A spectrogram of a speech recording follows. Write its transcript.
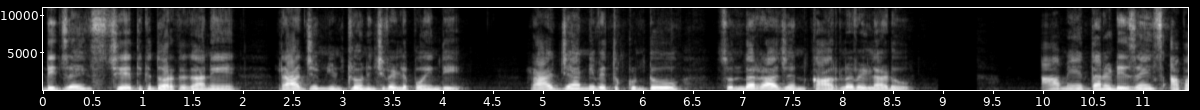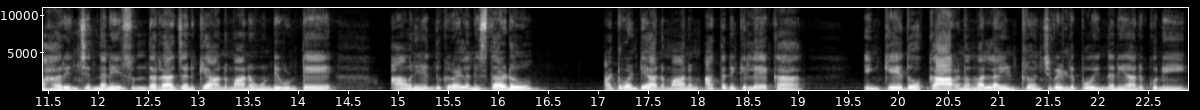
డిజైన్స్ చేతికి దొరకగానే రాజ్యం ఇంట్లో నుంచి వెళ్ళిపోయింది. రాజ్యాన్ని వెతుక్కుంటూ సుందర్ రాజన్ కారులో వెళ్ళాడు. ఆమె తన డిజైన్స్ అపహరించిందని సుందర్రాజన్కి అనుమానం ఉండి ఉంటే ఆమెను ఎందుకు వెళ్ళనిస్తాడు? అటువంటి అనుమానం అతనికి లేక ఇంకేదో కారణం వల్ల ఇంట్లోంచి వెళ్ళిపోయిందని అనుకుని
